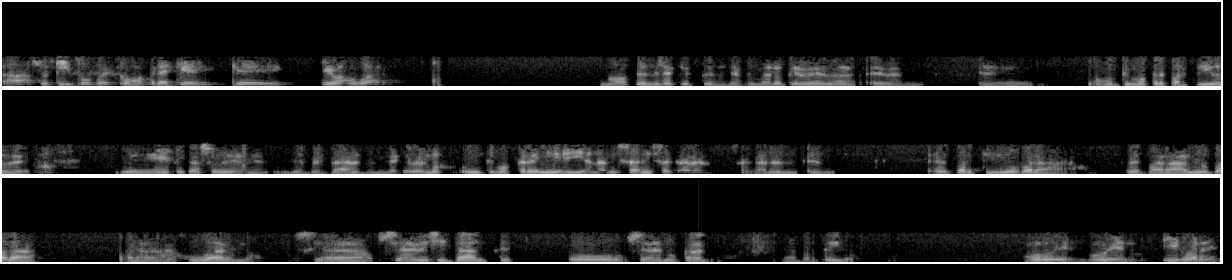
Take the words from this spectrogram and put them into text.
A su equipo, pues, ¿cómo crees que, que, que va a jugar? No, tendría que tendría primero que ver eh, eh, los últimos tres partidos de, de en este caso de, de verdad, tendría que ver los últimos tres y ahí analizar y sacar el, sacar el, el, el partido para prepararlo para para jugarlo, sea sea de visitante o sea de local, en el partido. Muy bien, muy bien. ¿Y Jorge?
